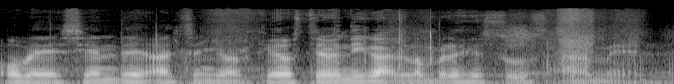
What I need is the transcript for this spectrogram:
obedeciendo al Señor. Que Dios te bendiga en el nombre de Jesús. Amén.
